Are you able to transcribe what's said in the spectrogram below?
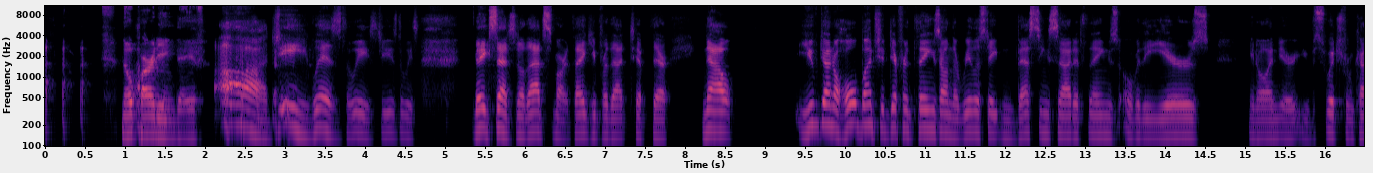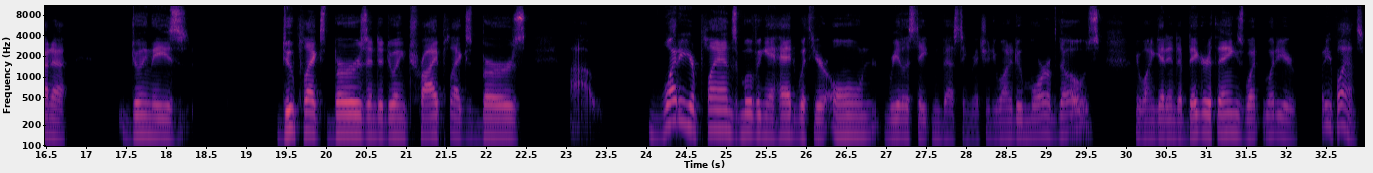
no partying, Dave. Ah, oh, gee whiz, Louise. Geez, Louise. Makes sense. No, that's smart. Thank you for that tip there. Now, you've done a whole bunch of different things on the real estate investing side of things over the years you know and you're you've switched from kind of doing these duplex BRRRRs into doing triplex BRRRRs. uh, what are your plans moving ahead with your own real estate investing richard? You want to do more of those? You want to get into bigger things? What what are your what are your plans?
